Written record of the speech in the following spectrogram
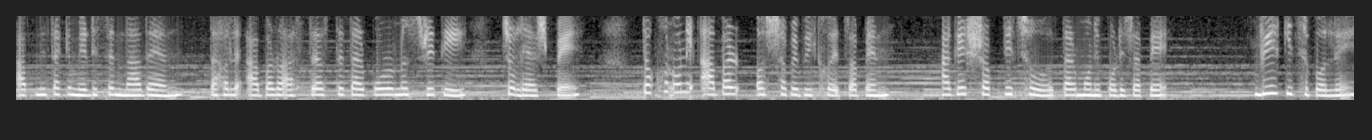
আপনি তাকে মেডিসিন না দেন, তাহলে আবারও আস্তে আস্তে তার পুরনো স্মৃতি চলে আসবে। তখন উনি আবার অস্বাভাবিক হয়ে যাবেন। আগের সব কিছু তার মনে পড়ে যাবে। বীর কিছু বলে,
